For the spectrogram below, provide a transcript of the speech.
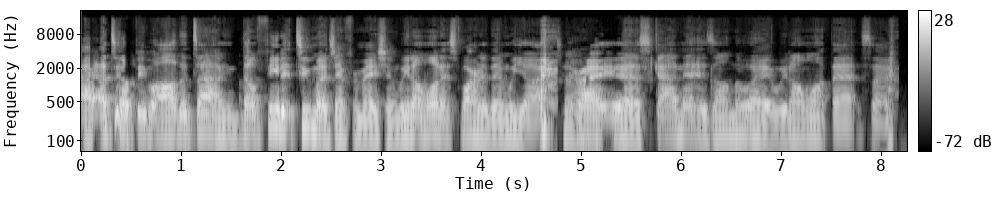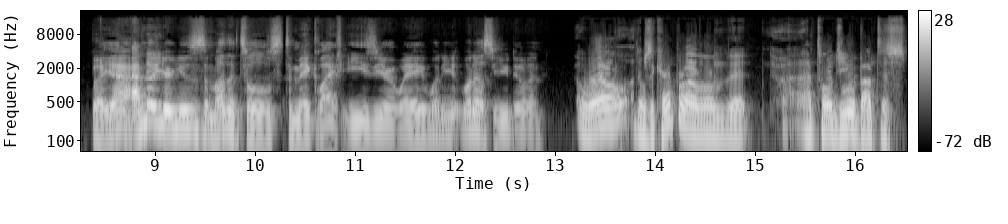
I, I, tell people all the time, don't feed it too much information. We don't want it smarter than we are. right? Yeah, Skynet is on the way. We don't want that. So but yeah, I know you're using some other tools to make life easier. Wade, what do you? What else are you doing? Well, there's a couple of them that I told you about this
